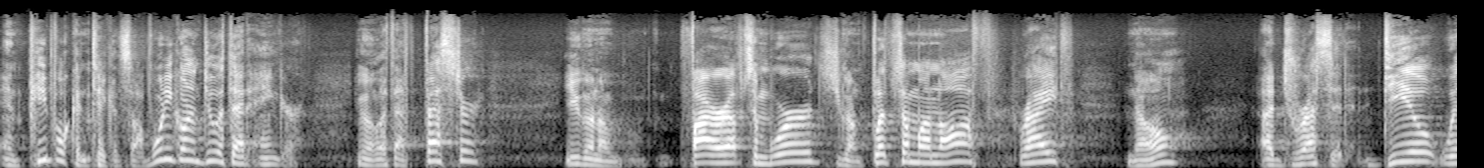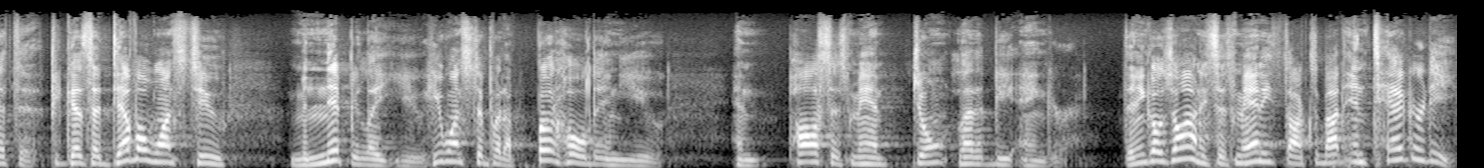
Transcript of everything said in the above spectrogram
and people can tick us off. What are you going to do with that anger? You're going to let that fester? You're going to fire up some words? You're going to flip someone off, right? No. Address it, deal with it, because the devil wants to manipulate you, he wants to put a foothold in you. And Paul says, man, don't let it be anger. Then he goes on, he says, man, he talks about integrity.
